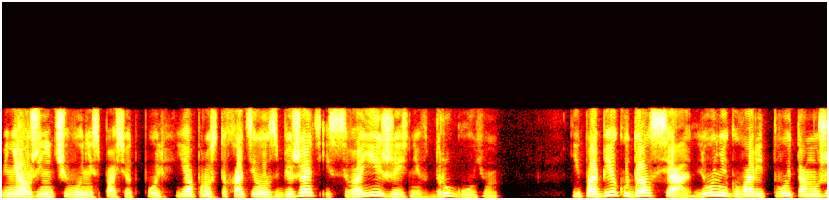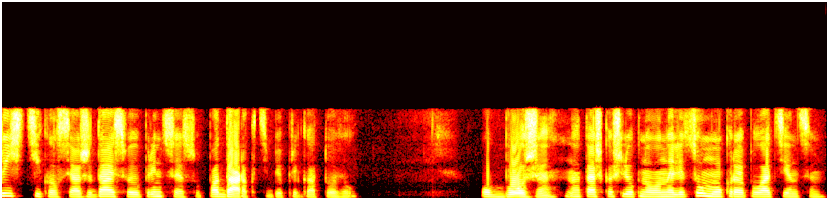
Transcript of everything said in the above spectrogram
Меня уже ничего не спасет, Поль. Я просто хотела сбежать из своей жизни в другую. И побег удался. Леня говорит, твой там уже истикался, ожидая свою принцессу. Подарок тебе приготовил. О боже! Наташка шлепнула на лицо мокрое полотенце.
